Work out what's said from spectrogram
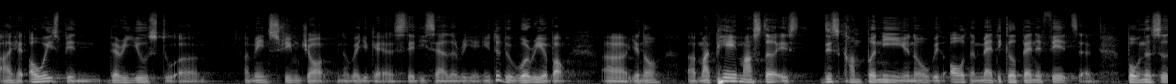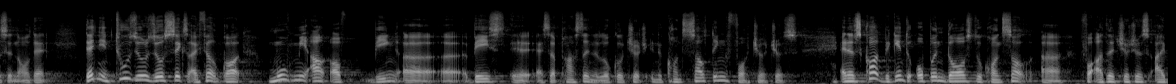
I had always been very used to a, a mainstream job, you know, where you get a steady salary and you don't have to worry about, uh, you know, uh, my paymaster is this company, you know, with all the medical benefits and bonuses and all that. Then in 2006, I felt God moved me out of being uh, based as a pastor in the local church into consulting for churches. And as God began to open doors to consult uh, for other churches, I,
